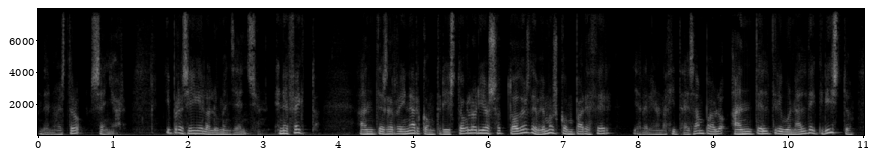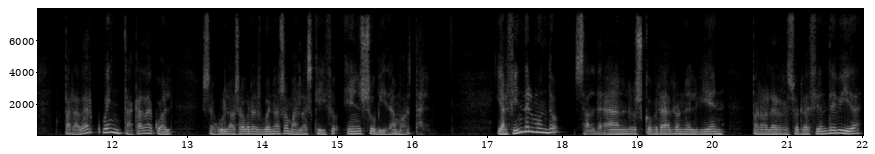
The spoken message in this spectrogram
de nuestro Señor. Y prosigue la Lumen Gentium. En efecto, antes de reinar con Cristo glorioso, todos debemos comparecer, y ahora viene una cita de San Pablo, ante el tribunal de Cristo, para dar cuenta cada cual según las obras buenas o malas que hizo en su vida mortal. Y al fin del mundo saldrán los cobraron el bien para la resurrección de vida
